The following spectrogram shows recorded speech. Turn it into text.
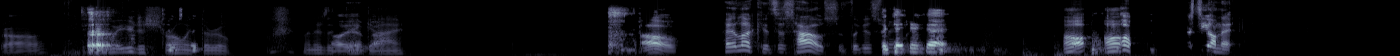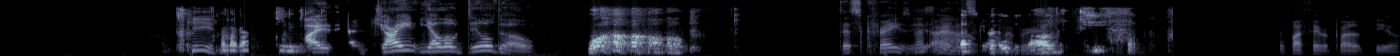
Bro. Dude, uh, what you're just strolling through when there's a Oh, yeah, dead bro. guy. Oh. Hey, look. It's his house. Look at his The family. KKK. Oh, Oh, oh, oh. Let's see on that. key. Oh my god. I a giant yellow dildo. Whoa! That's crazy. That's All right, not- let's go. crazy, remember. dog. That's my favorite part of the video.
